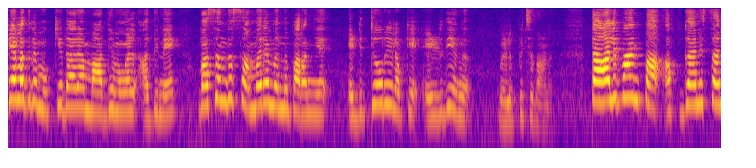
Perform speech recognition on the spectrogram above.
കേരളത്തിലെ മുഖ്യധാര മാധ്യമങ്ങൾ അതിനെ വസന്ത സമരം എന്ന് പറഞ്ഞ് എഡിറ്റോറിയലൊക്കെ എഴുതിയങ്ങ് വെളുപ്പിച്ചതാണ്. താലിബാൻ അഫ്ഗാനിസ്ഥാൻ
